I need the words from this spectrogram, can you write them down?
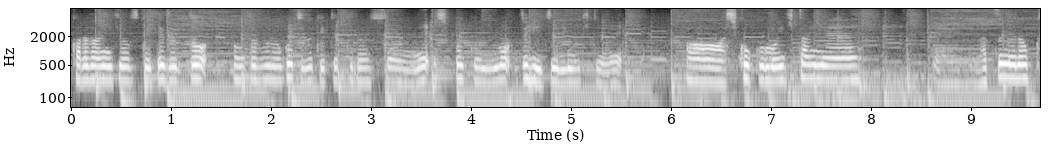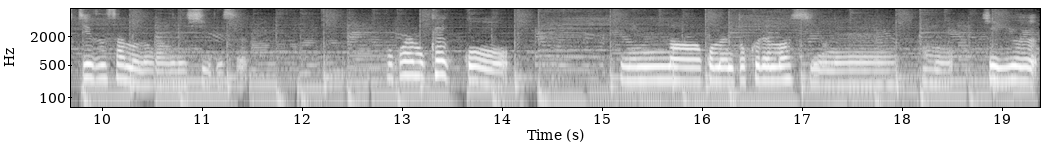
体に気をつけてずっとノートブログ続けてくださいね。四国にもぜひ釣りに来てね。あー、四国も行きたいね。夏メロ口ずさむのが嬉しいです。これも結構みんなコメントくれますよね。もう、そういう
